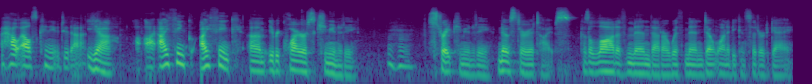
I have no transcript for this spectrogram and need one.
how else can you do that? yeah i, I think i think um, it requires community Mm-hmm. straight community no stereotypes because a lot of men that are with men don't want to be considered gay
